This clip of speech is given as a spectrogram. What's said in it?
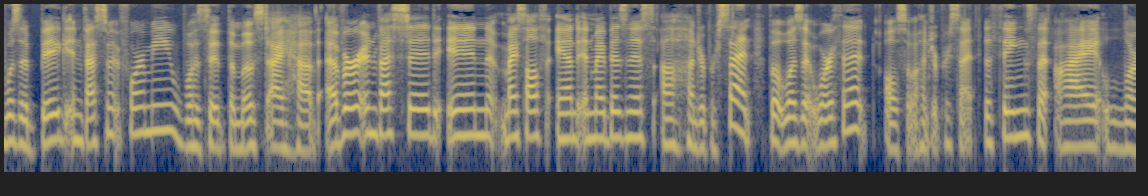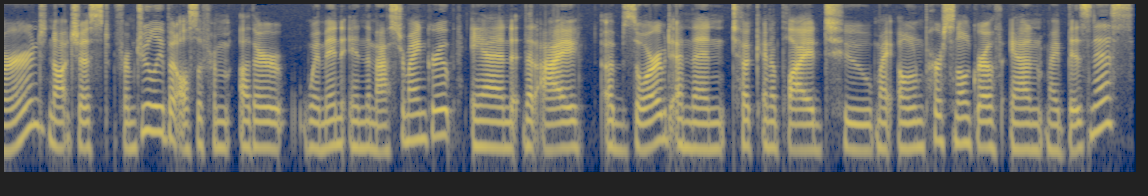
Was it a big investment for me? Was it the most I have ever invested in myself and in my business? A hundred percent. But was it worth it? Also a hundred percent. The things that I learned, not just from Julie, but also from other women in the mastermind group, and that I absorbed and then took and applied to my own personal growth and my business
